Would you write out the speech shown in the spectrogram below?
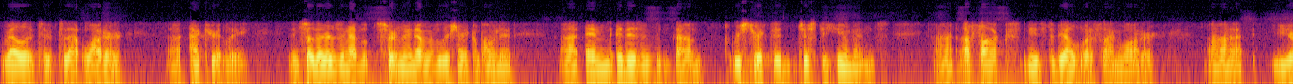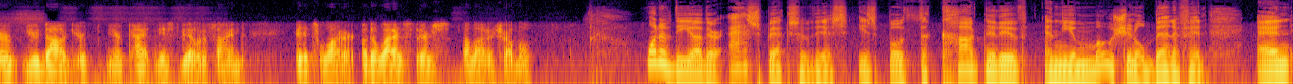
relative to that water uh, accurately. And so there is an ev- certainly an evolutionary component, uh, and it isn't um, restricted just to humans. Uh, a fox needs to be able to find water. Uh, your your dog, your your pet needs to be able to find its water. Otherwise, there's a lot of trouble. One of the other aspects of this is both the cognitive and the emotional benefit. And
